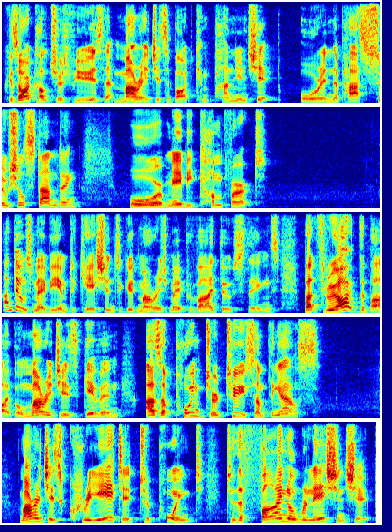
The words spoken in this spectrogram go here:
because our culture's view is that marriage is about companionship or in the past social standing or maybe comfort. And those may be implications. A good marriage may provide those things. But throughout the Bible, marriage is given as a pointer to something else. Marriage is created to point to the final relationship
